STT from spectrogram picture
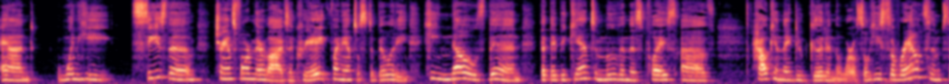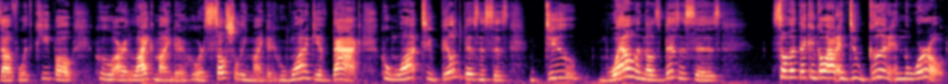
And when he sees them transform their lives and create financial stability, he knows then that they begin to move in this place of how can they do good in the world. So he surrounds himself with people who are like minded, who are socially minded, who want to give back, who want to build businesses, do well in those businesses so that they can go out and do good in the world.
